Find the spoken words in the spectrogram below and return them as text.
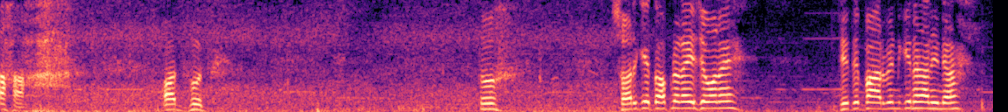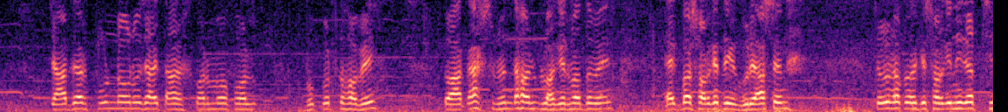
আহা, অদ্ভুত। তো, স্বর্গে তো আপনারা এই জীবনে যেতে পারবেন কিনা জানি না। যার যার পূর্ণ অনুযায়ী তার কর্মফল ভোগ করতে হবে। তো আকাশ বৃন্দাবন ব্লগের মাধ্যমে একবার স্বর্গে থেকে ঘুরে আসেন। চলুন আপনাদেরকে স্বর্গে নিয়ে যাচ্ছি।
